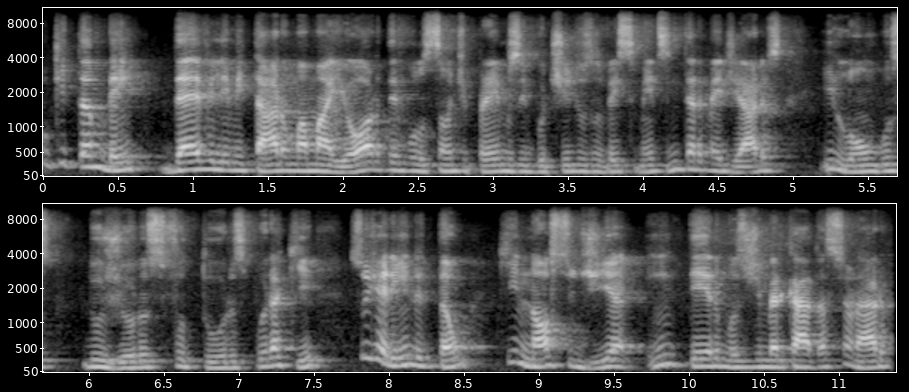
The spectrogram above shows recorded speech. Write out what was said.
o que também deve limitar uma maior devolução de prêmios embutidos nos vencimentos intermediários e longos dos juros futuros por aqui, sugerindo então que nosso dia em termos de mercado acionário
